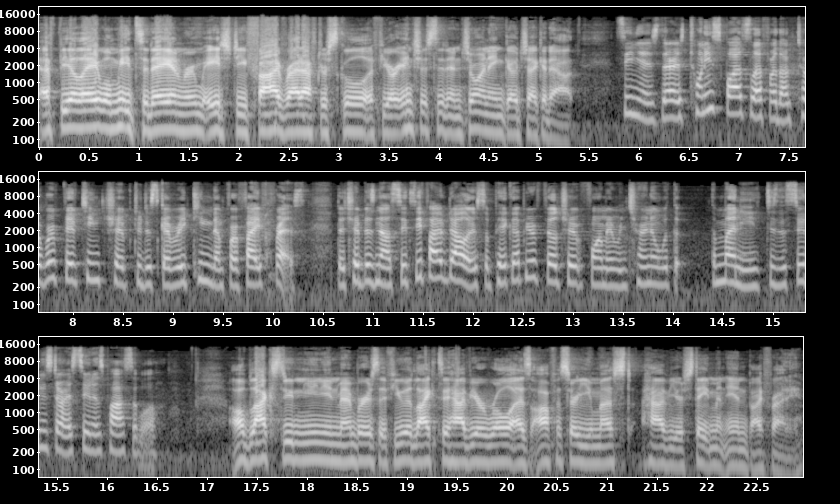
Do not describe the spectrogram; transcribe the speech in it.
FBLA will meet today in room HG5 right after school. If you're interested in joining, go check it out. Seniors, there is 20 spots left for the October 15th trip to Discovery Kingdom for Fright Fest. The trip is now $65, so pick up your field trip form and return it with the money to the student store as soon as possible. All Black Student Union members, if you would like to have your role as officer, you must have your statement in by Friday.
